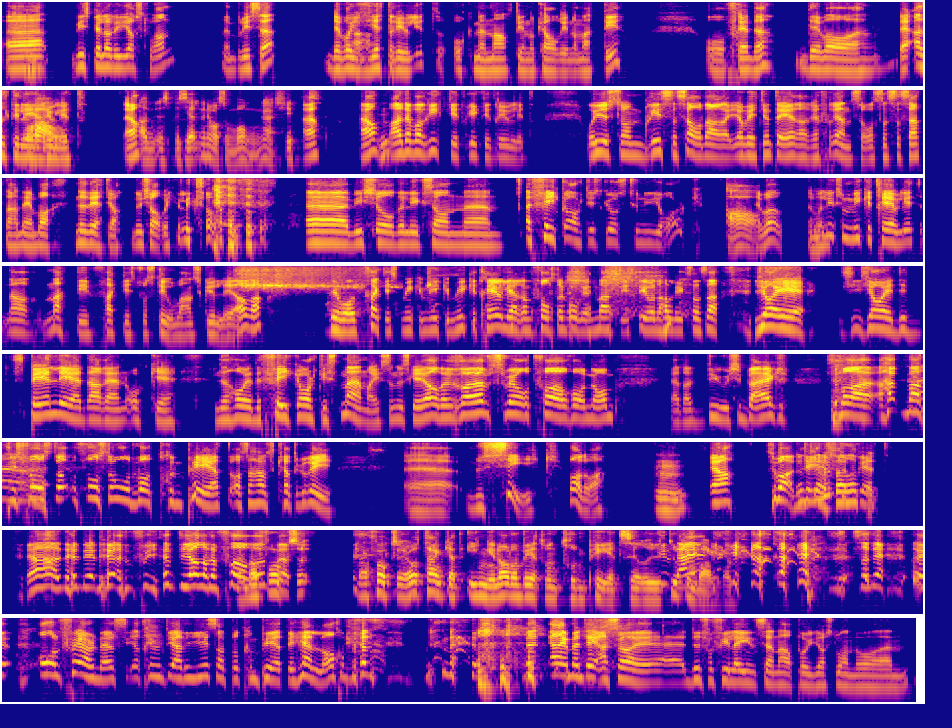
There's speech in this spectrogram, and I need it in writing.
Mm. Vi spelade Just One med Brisse. Det var Ja. jätteroligt. Och med Martin och Karin och Matti. Och Fredde. Det var, det är alltid Wow. roligt. Ja. Ja, speciellt när det var så många. Shit. Ja. Ja, Mm. ja, det var riktigt, riktigt roligt. Och just som Brisse sa där, jag vet ju inte era referenser och sen så satte han ner bara, nu vet jag, nu kör vi liksom. Eh, vi körde liksom eh, A Fake Artist Goes to New York. Ja. Det var, det var Mm. liksom mycket trevligt när Matti faktiskt förstod vad han skulle göra. Det var faktiskt mycket, mycket, mycket trevligare än första gången Matti stod där liksom så här, Jag är, jag är spelledaren och eh, nu har jag the fake artist med mig så nu ska jag göra det rövsvårt för honom. Jävla douchebag. Så bara, Mattis första, första ord var trumpet och så hans kategori. Eh, musik var det va? Mm. Ja. Så bara, det är ju inte rätt. Ja, det, det, det får inte göra det för öppet. Man får också i åtanke att ingen av dem vet hur en trumpet ser ut uppenbarligen. Så det, eh, all fairness, jag tror inte jag hade gissat på trumpet heller. Men, men, men, nej, men det alltså, eh, du får fylla in sen här på Just One och um,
